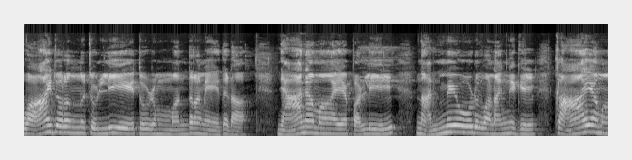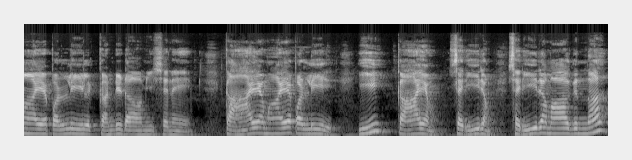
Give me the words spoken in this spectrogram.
വായ് തുറന്നു ചൊല്ലിയേ തൊഴും മന്ത്രമേതടാ ജ്ഞാനമായ പള്ളിയിൽ നന്മയോട് വണങ്ങുകിൽ കായമായ പള്ളിയിൽ കണ്ടിടാം ഈശനെ. കായമായ പള്ളിയിൽ ഈ കായം ശരീരം ശരീരമാകുന്ന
